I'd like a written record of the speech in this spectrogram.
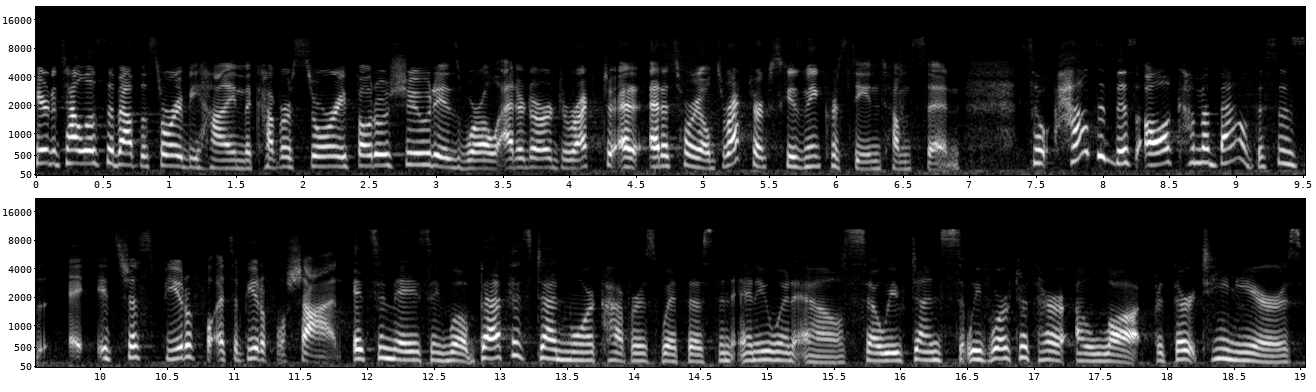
Here to tell us about the story behind the cover story photo shoot is Whirl editor, director, editorial director, excuse me, Christine Tumpson. So how did this all come about? This is, it's just beautiful. It's a beautiful shot. It's amazing. Well, Beth has done more covers with us than anyone else. So we've done, we've worked with her a lot for 13 years.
